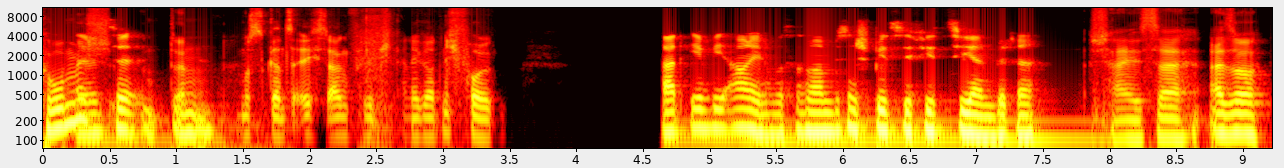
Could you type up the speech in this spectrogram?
komisch. Äh, Und dann. Ich muss ganz ehrlich sagen, Philipp, ich kann dir gerade nicht folgen. Hat irgendwie auch nicht. Du musst das mal ein bisschen spezifizieren, bitte. Scheiße. Also.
